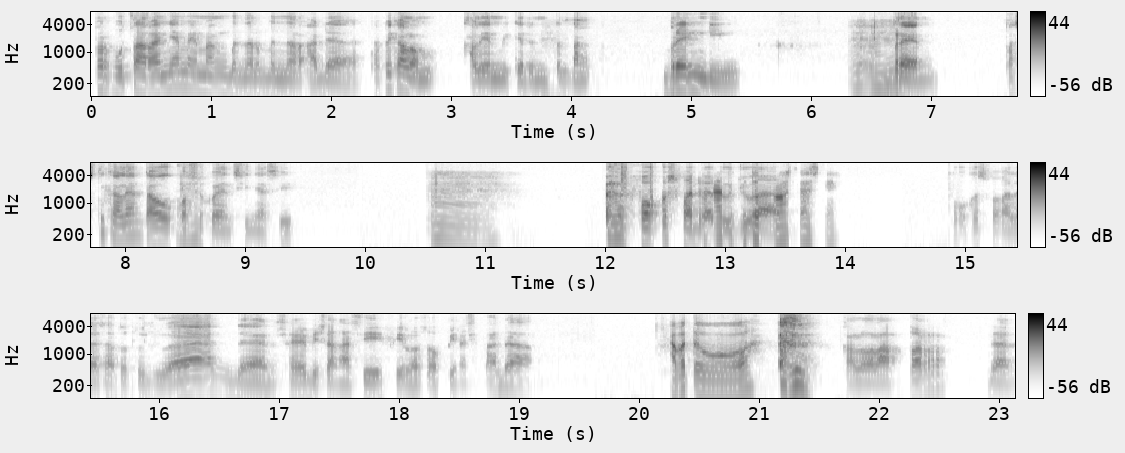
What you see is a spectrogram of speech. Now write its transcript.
Perputarannya memang benar-benar ada. Tapi kalau kalian mikirin tentang branding, Mm-mm. brand, pasti kalian tahu konsekuensinya sih. Hmm. Fokus pada Karena tujuan. prosesnya. Fokus pada satu tujuan dan saya bisa ngasih filosofi nasi padang. Apa tuh? Kalau lapar dan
